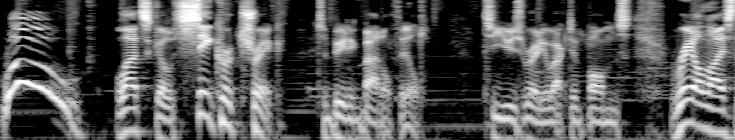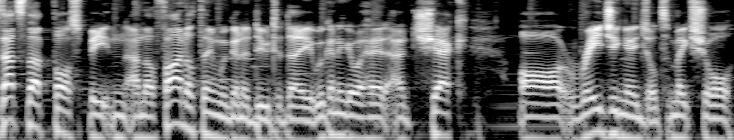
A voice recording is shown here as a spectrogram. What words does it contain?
Woo! Let's go. Secret trick to beating Battlefield. To use radioactive bombs. Real nice. That's that boss beaten. And the final thing we're going to do today, we're going to go ahead and check our Raging Angel to make sure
